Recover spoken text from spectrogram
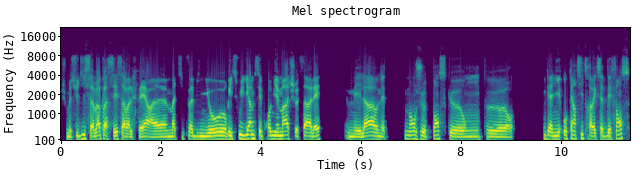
Je me suis dit, ça va passer, ça va le faire. Euh, Matip Fabinho, Rhys Williams, ses premiers matchs, ça allait. Mais là, honnêtement, je pense qu'on peut gagner aucun titre avec cette défense.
